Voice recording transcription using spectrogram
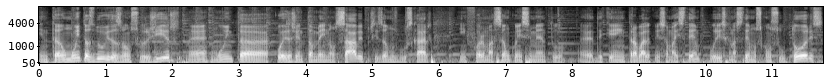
Então, muitas dúvidas vão surgir, né? muita coisa a gente também não sabe, precisamos buscar informação, conhecimento é, de quem trabalha com isso há mais tempo, por isso que nós temos consultores,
